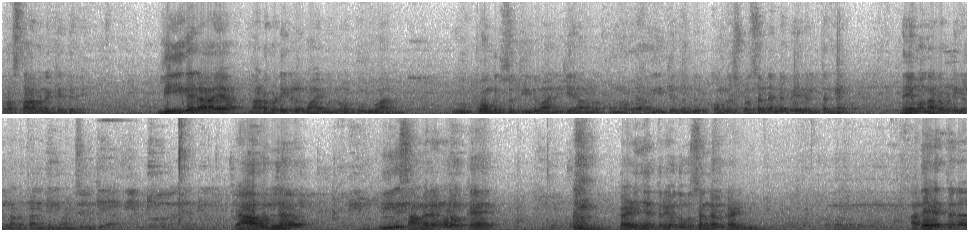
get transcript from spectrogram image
പ്രസ്താവനക്കെതിരെ ലീഗലായ നടപടികളുമായി മുന്നോട്ട് പോകാൻ യൂത്ത് കോൺഗ്രസ് തീരുമാനിക്കുകയാണ് എന്ന് അവർ അറിയിക്കുന്നുണ്ട്. കോൺഗ്രസ് പ്രസിഡന്റിന്റെ പേരിൽ തന്നെ നിയമ നടപടികൾ നടത്താൻ തീരുമാനിച്ചിരിക്കുകയാണ്. രാഹുലിന് ഈ സമരങ്ങളൊക്കെ കഴിഞ്ഞ എത്രയോ ദിവസങ്ങൾ കഴിഞ്ഞു അദ്ദേഹത്തിന്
